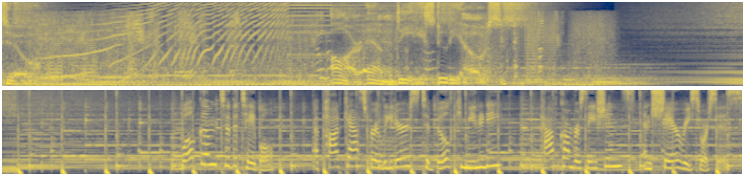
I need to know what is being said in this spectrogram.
to RMD Studios. Welcome to The Table, a podcast for leaders to build community, have conversations, and share resources.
